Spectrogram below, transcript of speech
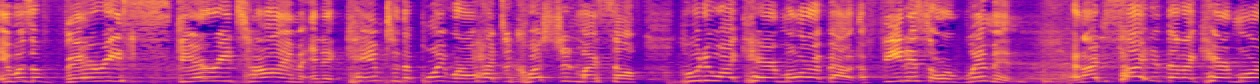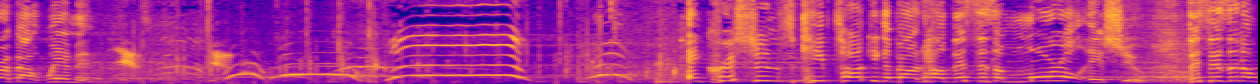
It was a very scary time, and it came to the point where I had to question myself who do I care more about, a fetus or women? And I decided that I care more about women. Yes. Yes. Christians keep talking about how this is a moral issue. This isn't an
